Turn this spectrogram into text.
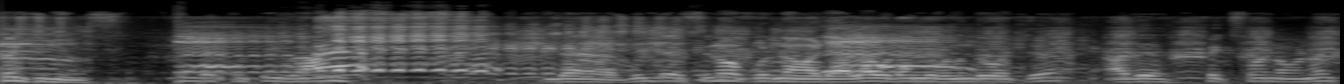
கண்டினியூஸ் இந்த குட்டி வான் இந்த விண்டர் சினோ கூடின வடியால் உடஞ்சு விழுந்து போச்சு. அது ஃபிக்ஸ் பண்ணணும்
